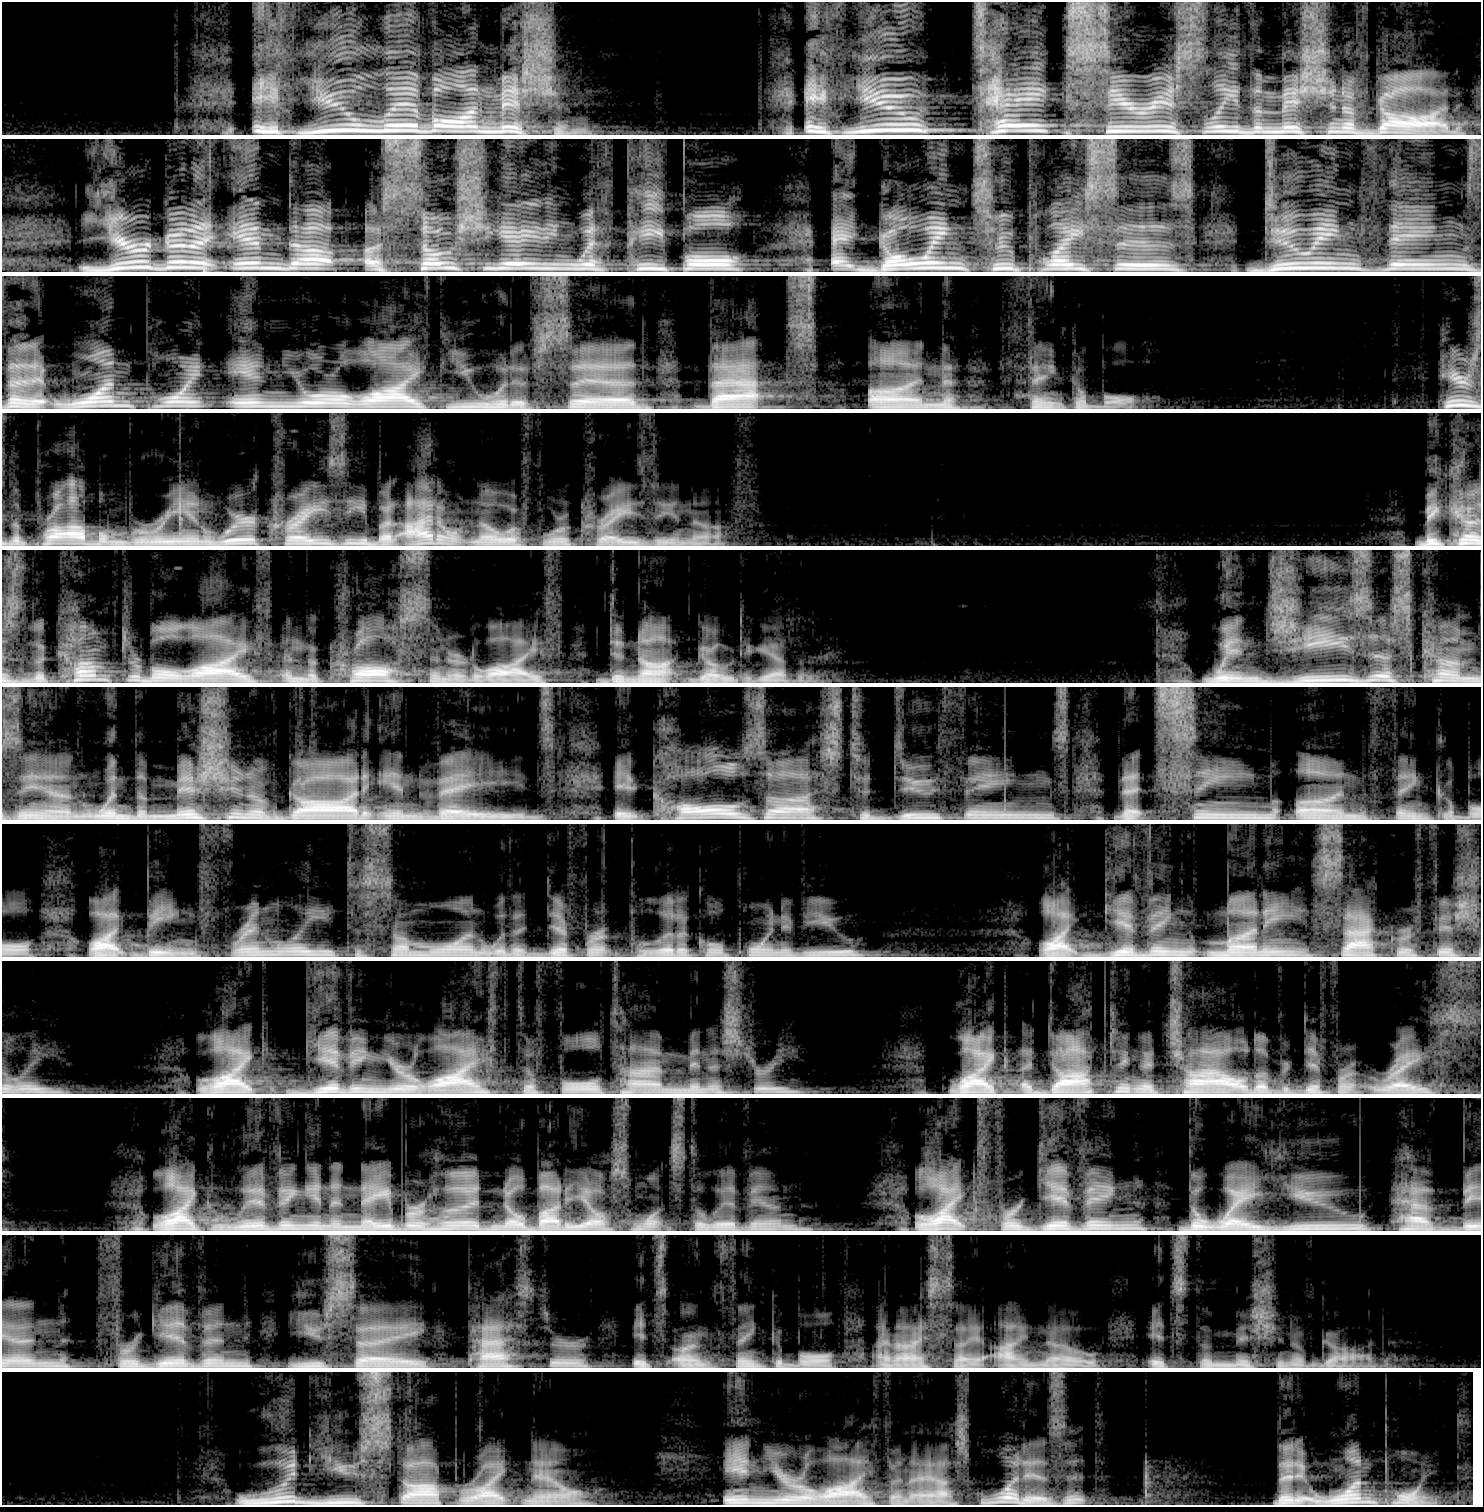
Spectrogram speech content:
If you live on mission, if you take seriously the mission of God, you're going to end up associating with people, going to places, doing things that at one point in your life you would have said, that's unthinkable. Here's the problem, Berean. We're crazy, but I don't know if we're crazy enough. Because the comfortable life and the cross centered life do not go together. When Jesus comes in, when the mission of God invades, it calls us to do things that seem unthinkable, like being friendly to someone with a different political point of view, like giving money sacrificially, like giving your life to full time ministry like adopting a child of a different race, like living in a neighborhood nobody else wants to live in, like forgiving the way you have been forgiven. You say, Pastor, it's unthinkable. And I say, I know, it's the mission of God. Would you stop right now in your life and ask, what is it that at one point,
